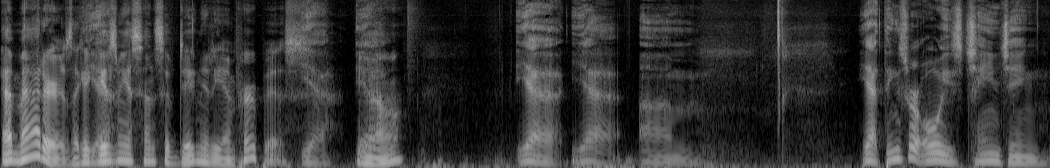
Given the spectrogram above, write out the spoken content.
that matters like it Yeah. gives me a sense of dignity and purpose Yeah, you yeah. know Yeah, yeah. Um Yeah, things are always changing.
